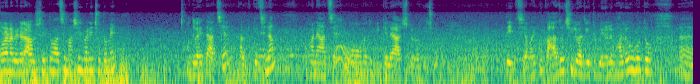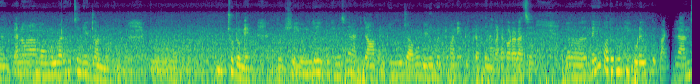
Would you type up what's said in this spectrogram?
ওরা না বেরোলে আর সে তো আছে মাসির বাড়ি ছোটো মেয়ে। ওদের বাড়িতে আছে কালকে গেছিলাম। ওখানে আছে ও হয়তো বিকেলে আসবে বা কিছু। দেখছি আমার একটু কাজও ছিল আজকে একটু বেরোলে ভালোও হতো। হ্যাঁ, কেননা মঙ্গলবারে হচ্ছে মেয়ের জন্মদিন। ছোটো মেয়ে। তো সেই অনুযায়ী একটু ভেবেছিলাম একটা জামা প্যান্ট কিনবো, যাব, বেরোবো একটুখানি, টুকটাক কেনাকাটা করার আছে। দেখি কতদূর কী করে উঠতে পারি। লাঞ্চ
